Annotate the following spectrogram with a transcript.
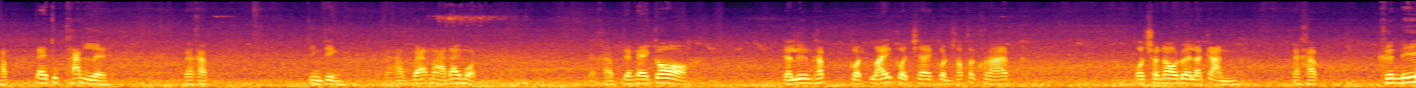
ครับ ได้ทุกท่านเลยนะครับ จริงๆนะครับ แวะมาได้หมดนะครับ ยังไงก็อย่าลืมครับ กดไลค์ กดแชร์ กด Subscribe โอช n นลด้วยละกันนะครับ คืนนี้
